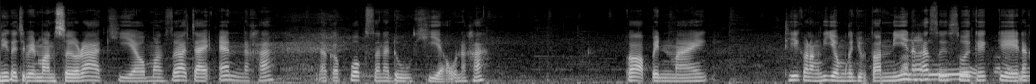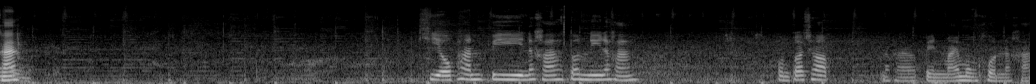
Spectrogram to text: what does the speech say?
นี่ก็จะเป็นมอนเซราเขียวมอนเซราใจแอนนะคะ แล้วก็พวกสนาดูเขียวนะคะ ก็เป็นไม้ ที่กำลังนิยมกันอยู่ตอนนี้นะคะ สวยๆเก๋ๆนะคะ เขียวพันปีนะคะ ต้นนี้นะคะ คนก็ชอบนะคะ เป็นไม้มงคลนะคะ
